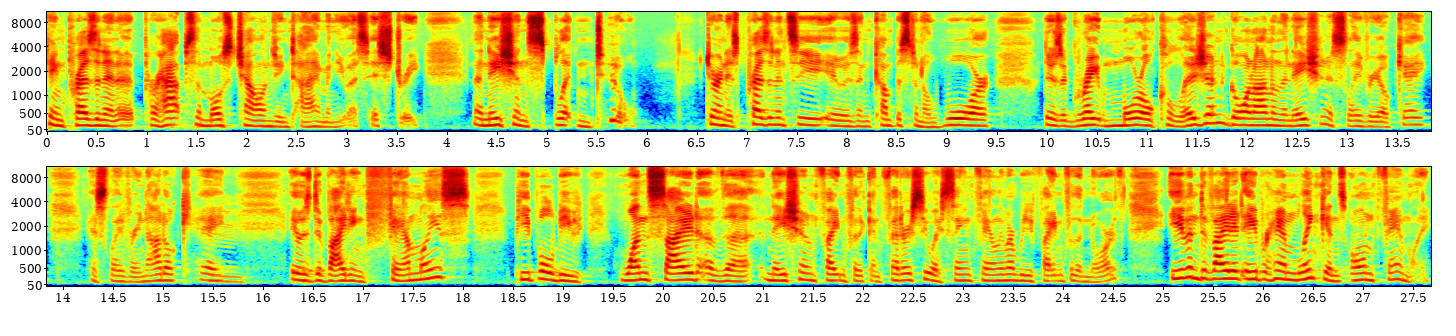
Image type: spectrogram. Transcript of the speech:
became president at perhaps the most challenging time in U.S. history. The nation split in two. During his presidency, it was encompassed in a war. There's a great moral collision going on in the nation. Is slavery okay? Is slavery not okay? Mm. It was dividing families. People would be one side of the nation fighting for the Confederacy, while same family member be fighting for the North. Even divided Abraham Lincoln's own family.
